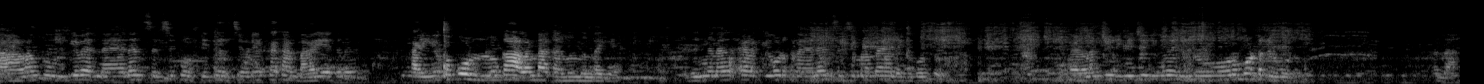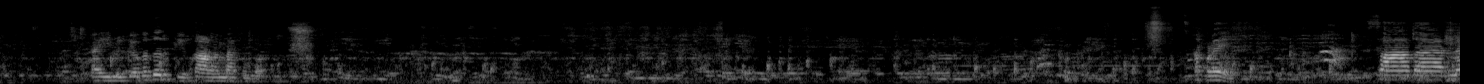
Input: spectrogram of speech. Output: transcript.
കാളം കുറുകി വരുന്നതിനനുസരിച്ച് പൊട്ടി തെറിച്ചവിടെയൊക്കെ കണ്ടായേക്കണ് കൈയൊക്കെ പൊള്ളും കാളം ഉണ്ടാക്കാൻ നിന്നുണ്ടെങ്കിൽ ഇതിങ്ങനെ ഇളക്കി കൊടുക്കുന്നതിനനുസരിച്ച് നമ്മളെ മേലേക്ക് പൊട്ടും. വെള്ളം ചുരുങ്ങി ചുരുങ്ങി വരുന്നോറും പൊട്ടൽ കൂടും. എന്താ കൈമിലേക്കൊക്കെ തെറിക്കും കാളം ഉണ്ടാക്കുമ്പോൾ അപ്പളേ സാധാരണ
